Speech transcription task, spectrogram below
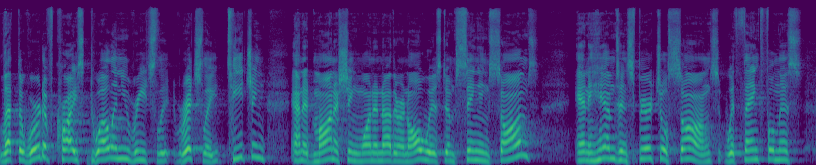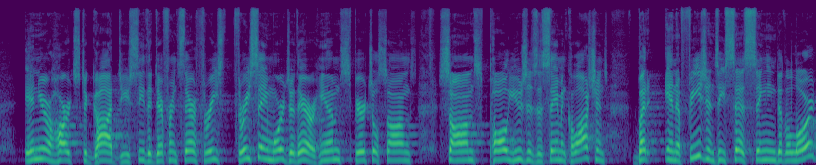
let the word of Christ dwell in you richly, richly teaching and admonishing one another in all wisdom, singing psalms and hymns and spiritual songs with thankfulness in your hearts to God. Do you see the difference there? Three, three same words are there hymns, spiritual songs, psalms. Paul uses the same in Colossians, but in Ephesians he says singing to the Lord,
